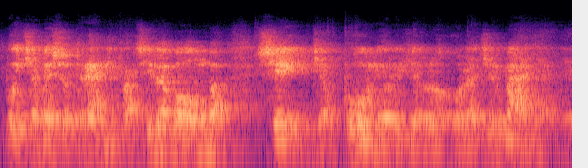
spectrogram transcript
poi ci ha messo tre anni a farsi la bomba, se il Giappone o la Germania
